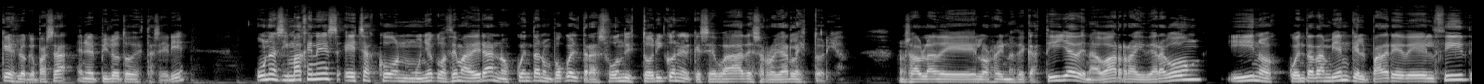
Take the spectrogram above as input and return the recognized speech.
qué es lo que pasa en el piloto de esta serie. Unas imágenes hechas con muñecos de madera nos cuentan un poco el trasfondo histórico en el que se va a desarrollar la historia. Nos habla de los reinos de Castilla, de Navarra y de Aragón, y nos cuenta también que el padre del Cid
